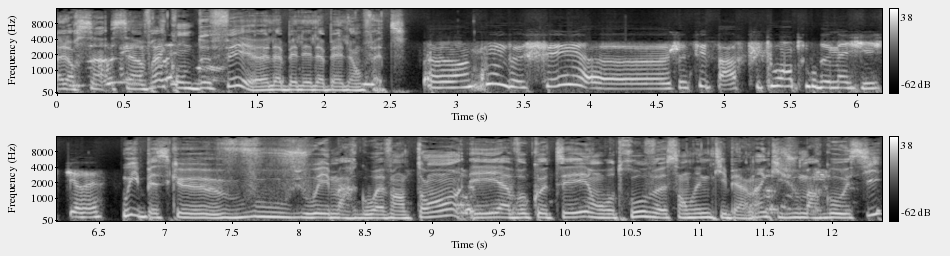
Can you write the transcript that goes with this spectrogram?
Alors c'est un, vrai conte de fées, La Belle et la Belle en fait. Euh, un conte de fées, euh, je sais pas, plutôt un tour de magie, je dirais. Oui, parce que vous jouez Margot à 20 ans et à vos côtés, on retrouve Sandrine Kiberlin qui joue Margot aussi,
